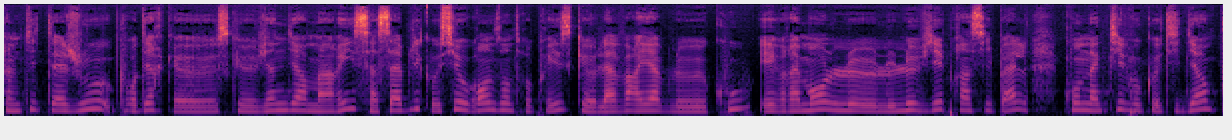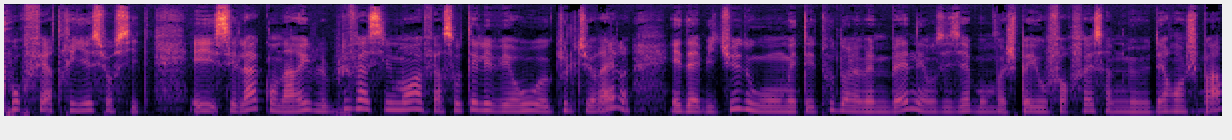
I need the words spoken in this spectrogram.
Un petit ajout pour dire que ce que vient de dire Marie, ça s'applique aussi aux grandes entreprises, que la variable coût est vraiment le, levier principal qu'on active au quotidien pour faire trier sur site. Et c'est là qu'on arrive le plus facilement à faire sauter les verrous euh, culturels. Et d'habitude, où on mettait tout dans la même benne et on se disait, bon, bah, je paye au forfait, ça ne me dérange pas.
